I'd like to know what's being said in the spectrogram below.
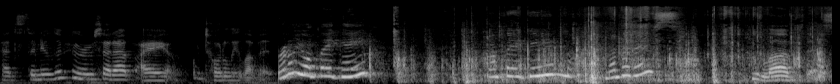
that's the new living room setup. I totally love it. Bruno, you wanna play a game? You wanna play a game? Remember this? He loves this.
